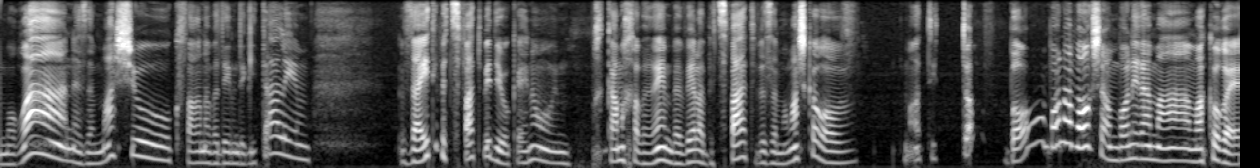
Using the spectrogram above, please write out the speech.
מורן, איזה משהו, כפר נוודים דיגיטליים. והייתי בצפת בדיוק, היינו עם כמה חברים בווילה בצפת, וזה ממש קרוב. אמרתי, טוב, בוא, בוא נעבור שם, בוא נראה מה, מה קורה.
